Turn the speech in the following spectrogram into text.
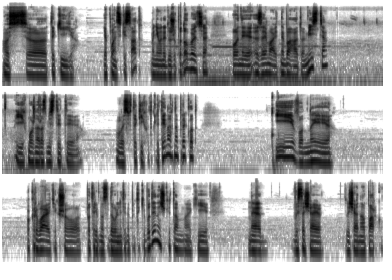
Ось е, такий японський сад. Мені вони дуже подобаються. Вони займають небагато місця. Їх можна розмістити ось в таких от клітинах, наприклад. І вони покривають, якщо потрібно задовольнити, наприклад, такі будиночки, там, які не вистачає звичайного парку.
